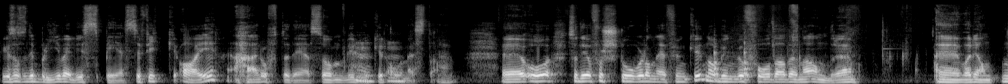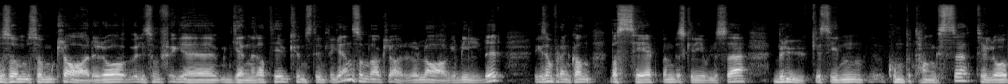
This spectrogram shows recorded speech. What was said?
Ikke sant? Så Det blir veldig spesifikk AI er ofte det som vi bruker aller mest av. Eh, og, så det å forstå hvordan det funker Nå begynner vi å få da denne andre eh, varianten som, som klarer å liksom, eh, Generativ kunstig intelligens, som da klarer å lage bilder. Liksom. For den kan, basert på en beskrivelse, bruke sin kompetanse til å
